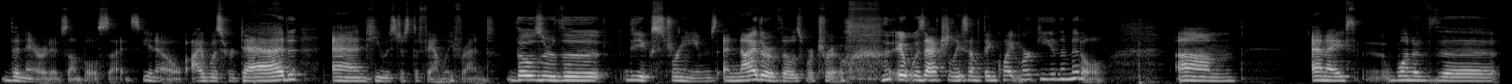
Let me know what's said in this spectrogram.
the narratives on both sides. You know, I was her dad and he was just a family friend. Those are the the extremes and neither of those were true. it was actually something quite murky in the middle. Um and I one of the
